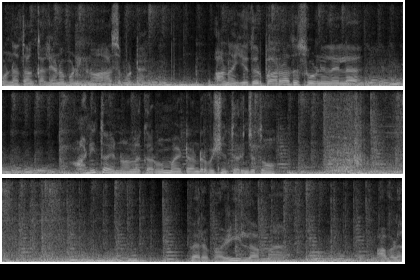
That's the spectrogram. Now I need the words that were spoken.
உன்னை தான் கல்யாணம் பண்ணிக்கணும் ஆசைப்பட்டேன். ஆனால் எதிர்பாராத சூழ்நிலையில் அனிதா என்னால் கர்வம் ஆயிட்டான்ற விஷயம் தெரிஞ்சதும் வேற வழி இல்லாமல் அவளை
